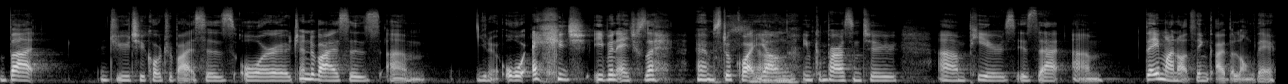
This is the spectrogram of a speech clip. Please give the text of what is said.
but due to cultural biases or gender biases, um, you know, or age, even age, because I am still quite young, young in comparison to um, peers, is that um, they might not think I belong there,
